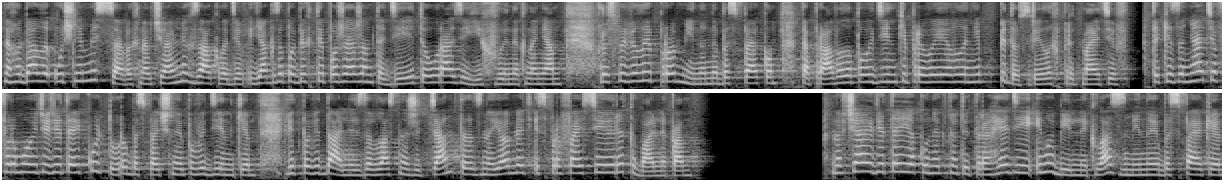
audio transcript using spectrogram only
нагадали учням місцевих навчальних закладів, як запобігти пожежам та діяти у разі їх виникнення. Розповіли про мінну небезпеку та правила поведінки при виявленні підозрілих предметів. Такі заняття формують у дітей культуру безпечної поведінки, відповідальність за власне життя та знайомлять із професією рятувальника. Навчають дітей, як уникнути трагедії і мобільний клас змінної безпеки.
